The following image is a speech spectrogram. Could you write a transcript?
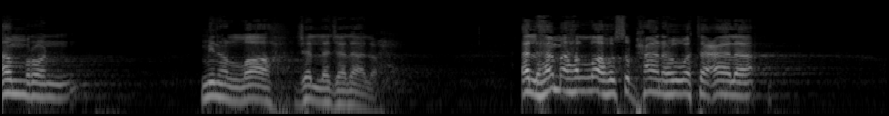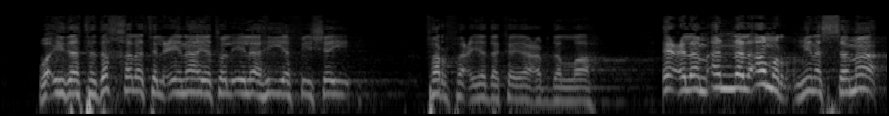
أمر من الله جل جلاله. ألهمها الله سبحانه وتعالى وإذا تدخلت العناية الإلهية في شيء فارفع يدك يا عبد الله. اعلم أن الأمر من السماء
